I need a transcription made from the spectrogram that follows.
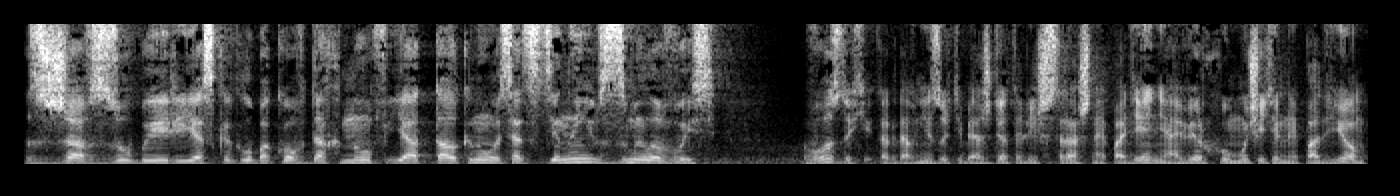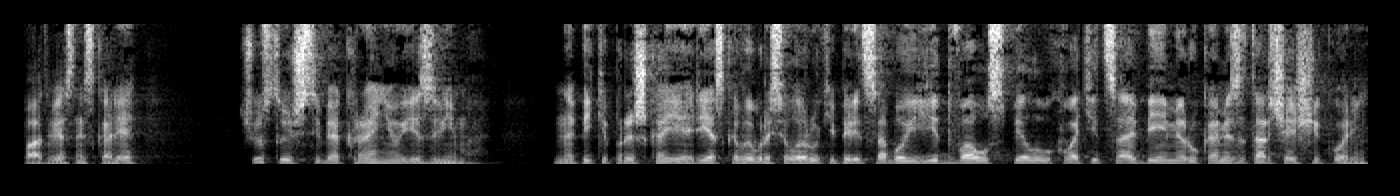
Сжав зубы и резко глубоко вдохнув, я оттолкнулась от стены и взмыла ввысь. В воздухе, когда внизу тебя ждет лишь страшное падение, а вверху мучительный подъем по отвесной скале, чувствуешь себя крайне уязвимо. На пике прыжка я резко выбросила руки перед собой и едва успела ухватиться обеими руками за торчащий корень.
